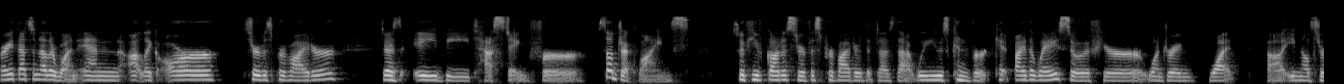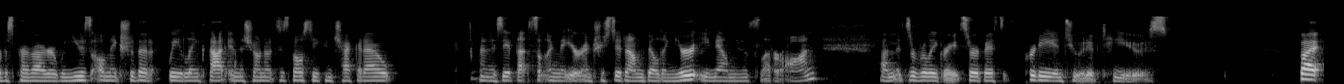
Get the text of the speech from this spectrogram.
right? That's another one. And uh, like our service provider does A B testing for subject lines. So if you've got a service provider that does that, we use ConvertKit, by the way. So if you're wondering what uh, email service provider we use, I'll make sure that we link that in the show notes as well so you can check it out and see if that's something that you're interested in building your email newsletter on. Um, it's a really great service. It's pretty intuitive to use. But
